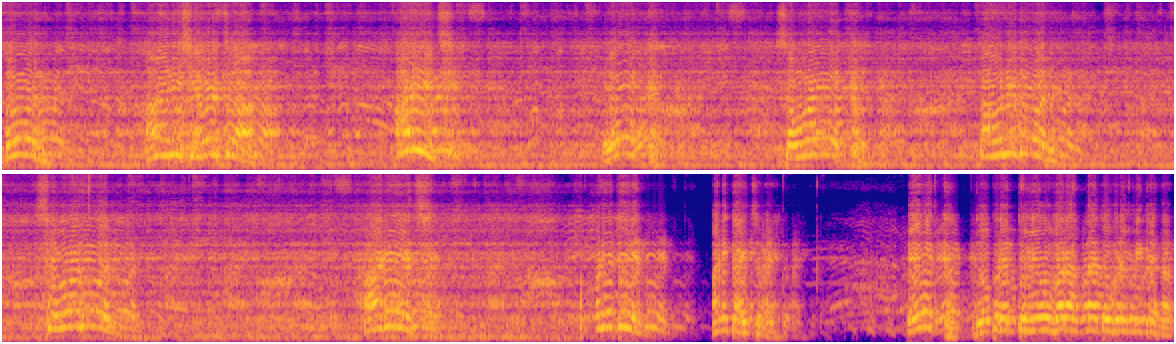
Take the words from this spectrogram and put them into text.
दोन आणि शेवटचा. अडीच एक सव्वा एक. पावणे दोन. सव्वा दोन. अडीच पावणे तीन. आणि काहीच नाही. एक जोपर्यंत तुम्ही उभं राहत नाही तोपर्यंत मी घेणार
